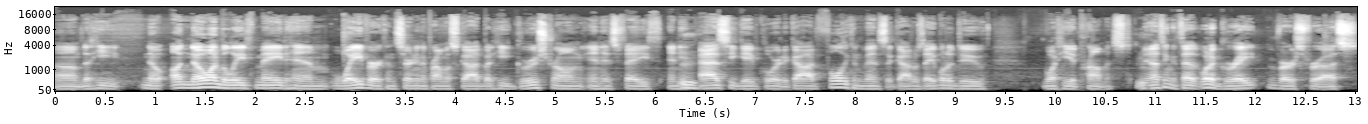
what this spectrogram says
um, that he no un, no unbelief made him waver concerning the promise of God, but he grew strong in his faith, and he, as he gave glory to God, fully convinced that God was able to do what he had promised. I mean, I think that what a great verse for us.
